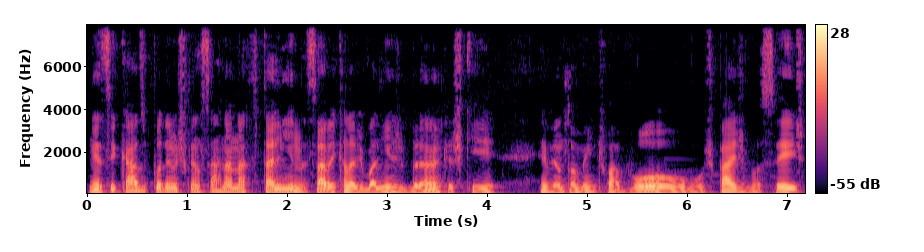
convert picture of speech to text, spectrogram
Nesse caso, podemos pensar na naftalina, sabe aquelas balinhas brancas que eventualmente o avô ou os pais de vocês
